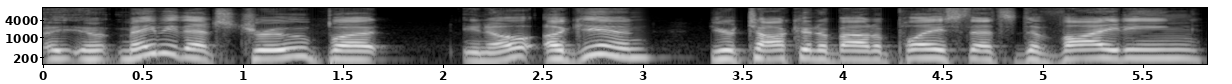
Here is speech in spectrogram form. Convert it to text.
uh, maybe that's true, but you know, again, you're talking about a place that's dividing,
